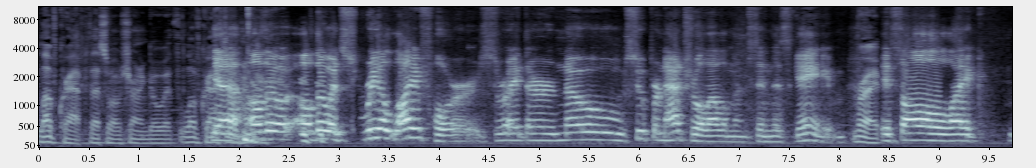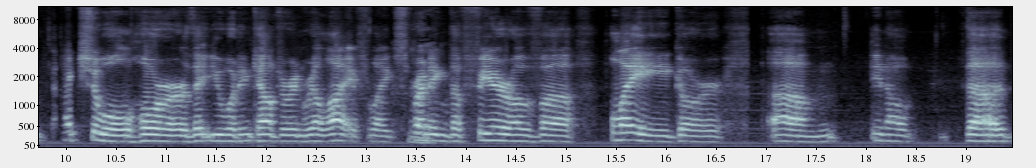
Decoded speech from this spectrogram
Lovecraft. That's what I'm trying to go with. Lovecraft. Yeah, although although it's real life horrors, right? There are no supernatural elements in this game. right. It's all like actual horror that you would encounter in real life, like spreading the fear of uh, plague or, um, you know, the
